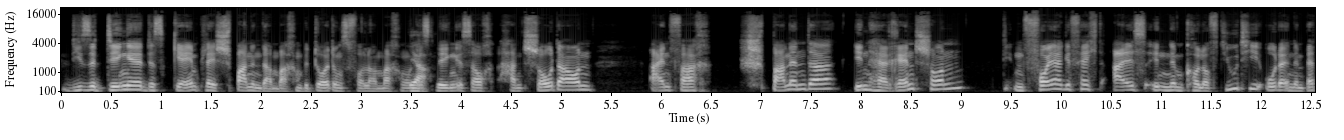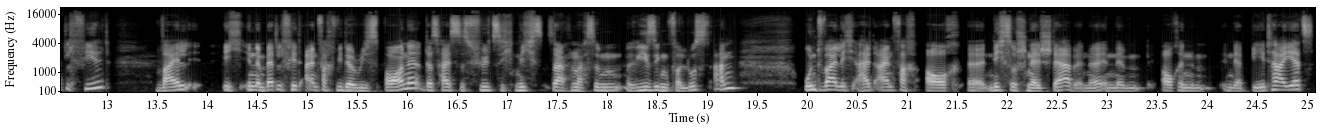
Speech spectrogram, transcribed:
diese Dinge das Gameplay spannender machen, bedeutungsvoller machen. Und ja. deswegen ist auch Hunt Showdown einfach spannender, inhärent schon, ein Feuergefecht als in einem Call of Duty oder in einem Battlefield, weil ich in einem Battlefield einfach wieder respawne. Das heißt, es fühlt sich nicht nach so einem riesigen Verlust an. Und weil ich halt einfach auch äh, nicht so schnell sterbe. Ne? In dem, auch in, in der Beta jetzt,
